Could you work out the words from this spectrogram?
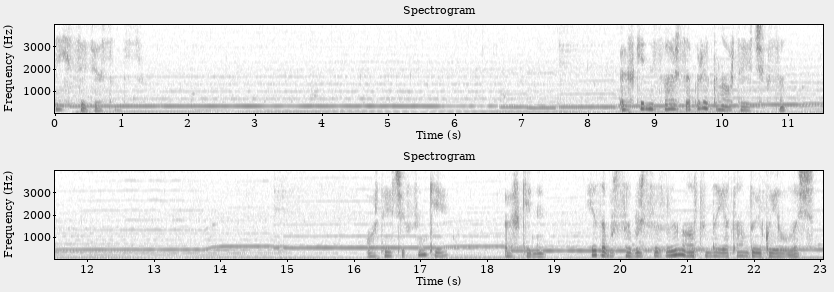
Ne hissediyorsunuz? Öfkeniz varsa bırakın ortaya çıksın. Ortaya çıksın ki öfkenin ya da bu sabırsızlığın altında yatan duyguya ulaşın.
